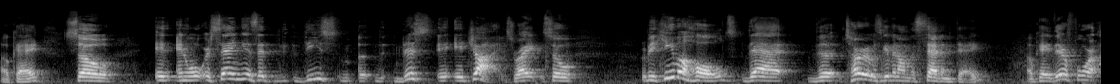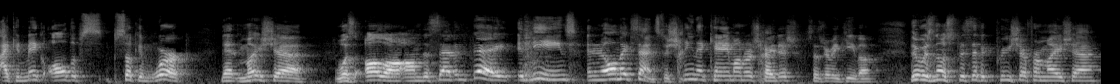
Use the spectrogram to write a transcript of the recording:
Okay, so and what we're saying is that these uh, this it, it jives right. So Rabbi Akiva holds that the Torah was given on the seventh day. Okay, therefore I can make all the psukim work that Moshe was Allah on the seventh day, it means, and it all makes sense. The Shechina came on Rosh Chodesh, says Rabbi Kiva. There was no specific Prisha from Moshe.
